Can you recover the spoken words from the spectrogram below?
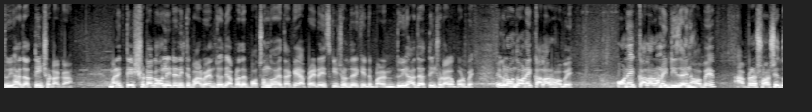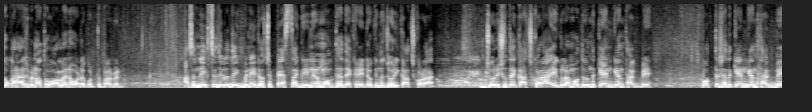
দুই হাজার তিনশো টাকা। মানে তেইশশো টাকা হলে এটা নিতে পারবেন। যদি আপনাদের পছন্দ হয়ে থাকে, আপনারা এটা স্ক্রিনশট রেখে দিতে পারেন। দুই হাজার তিনশো টাকা পড়বে। এগুলোর মধ্যে অনেক কালার হবে। অনেক কালার অনেক ডিজাইন হবে। আপনারা সরাসরি দোকানে আসবেন অথবা অনলাইনে অর্ডার করতে পারবেন। আচ্ছা নেক্সটে যেটা দেখবেন, এটা হচ্ছে পেস্তা গ্রিনের মধ্যে দেখেন, এটাও কিন্তু জরি কাজ করা। জরি সুতায় কাজ করা, এগুলোর মধ্যে কিন্তু ক্যান ক্যান থাকবে। প্রত্যেকের সাথে ক্যান ক্যান থাকবে,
